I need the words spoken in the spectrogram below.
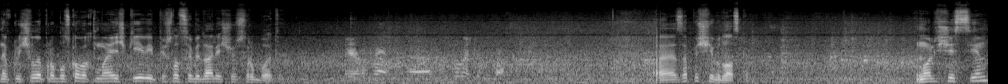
не включили проблискових маячків і пішли собі далі щось робити. Е, ну залиште, будь ласка. Е, Запишіть, будь ласка. 067.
